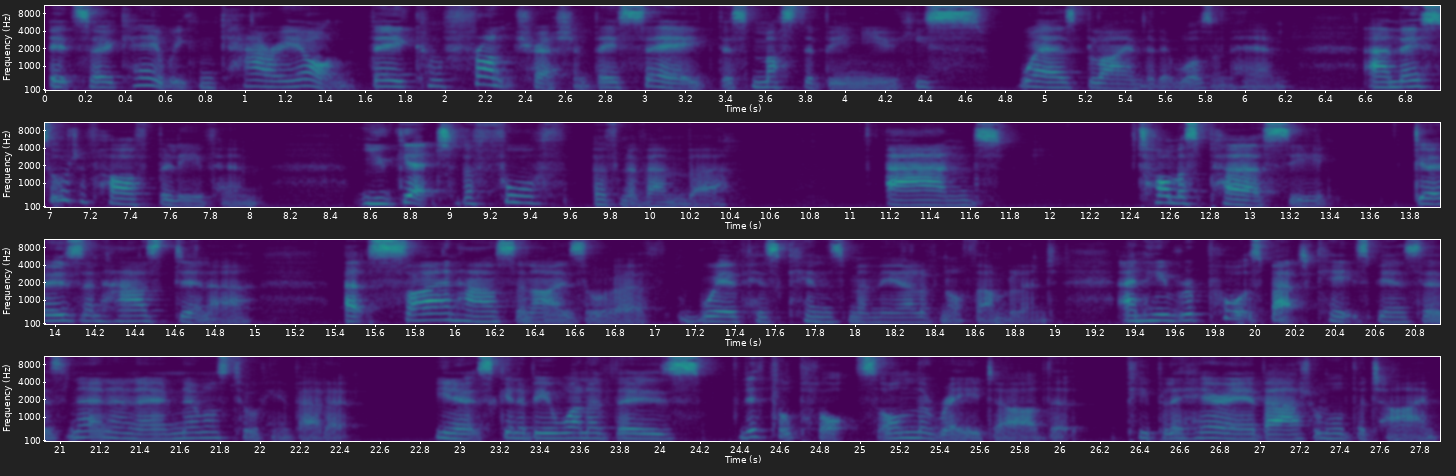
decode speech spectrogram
it's okay, we can carry on. They confront Tresham, they say, This must have been you. He swears blind that it wasn't him. And they sort of half believe him. You get to the 4th of November, and Thomas Percy goes and has dinner at Syon House in Isleworth with his kinsman, the Earl of Northumberland. And he reports back to Catesby and says, No, no, no, no one's talking about it. You know, it's going to be one of those little plots on the radar that people are hearing about all the time.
